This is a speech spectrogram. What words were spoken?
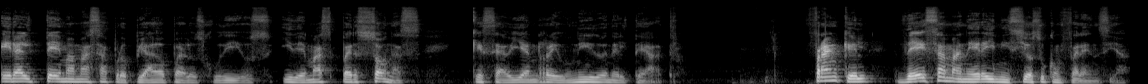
era el tema más apropiado para los judíos y demás personas que se habían reunido en el teatro. Frankel de esa manera inició su conferencia,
